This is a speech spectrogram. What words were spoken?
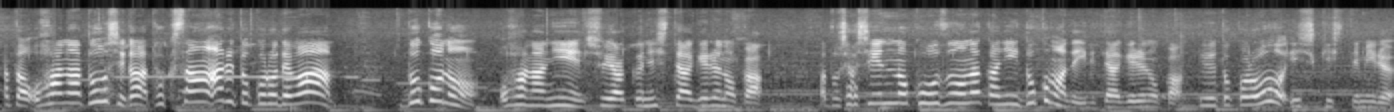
あとはお花同士がたくさんあるところではどこのお花に主役にしてあげるのかあと写真の構図の中にどこまで入れてあげるのかっていうところを意識してみる。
